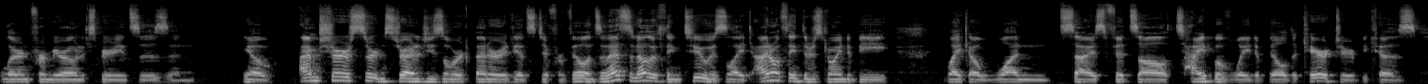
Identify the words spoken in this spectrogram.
learn from your own experiences and you know I'm sure certain strategies will work better against different villains. And that's another thing too, is like I don't think there's going to be like a one size fits all type of way to build a character because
